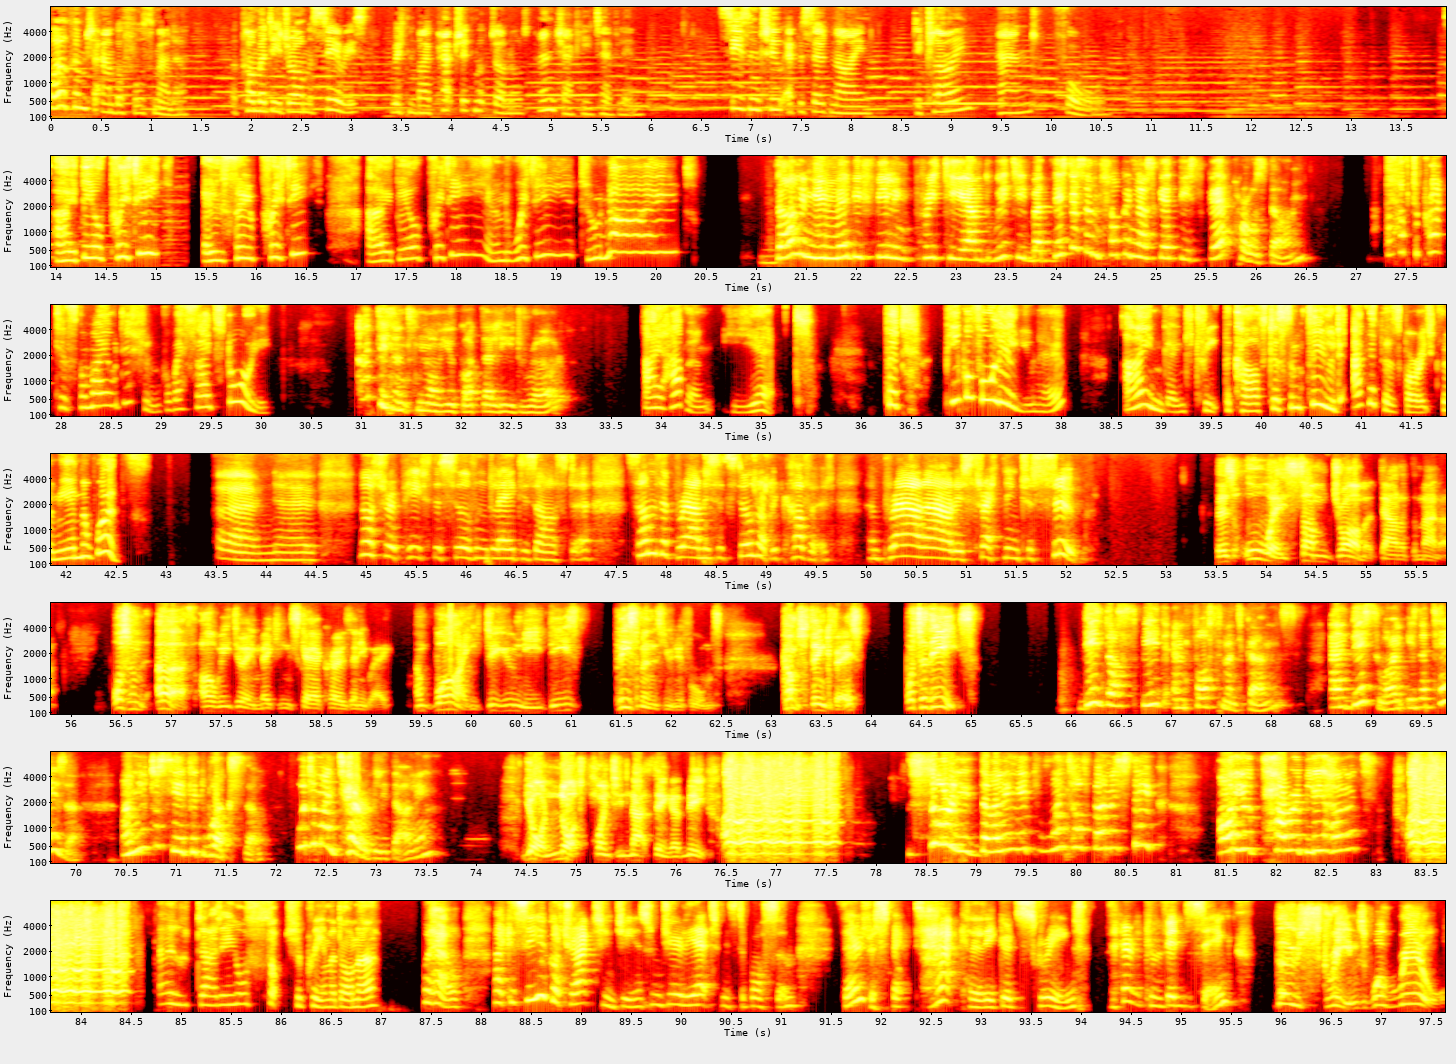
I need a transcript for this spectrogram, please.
Welcome to Amberforth Manor, a comedy drama series written by Patrick MacDonald and Jackie Tevlin. Season 2, Episode 9 Decline and Fall. I feel pretty, oh so pretty. I feel pretty and witty tonight. Darling, you may be feeling pretty and witty, but this isn't helping us get these scarecrows done. I have to practice for my audition for West Side Story. I didn't know you got the lead role. I haven't yet. But people fall ill, you know. I'm going to treat the cast to some food Agatha's foraged for me in the woods. Oh no, not a repeat of the Sylvan Glade disaster. Some of the brownies had still not recovered, and Brown Owl is threatening to sue. There's always some drama down at the manor. What on earth are we doing making scarecrows anyway? And why do you need these policemen's uniforms? Come to think of it, what are these? These are speed enforcement guns, and this one is a taser. I need to see if it works though. Would you mind terribly, darling? You're not pointing that thing at me. Ah! Sorry, darling, it went off by mistake. Are you terribly hurt? Ah! Oh, Daddy, you're such a prima donna. Well, I can see you got your acting genes from Juliet, Mr. Bossum. Those were spectacularly good screams, very convincing. Those screams were real.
